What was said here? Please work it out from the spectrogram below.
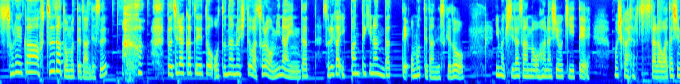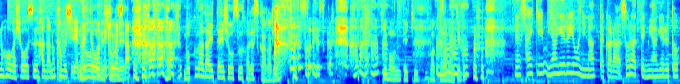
それが普通だと思ってたんです。どちらかというと大人の人は空を見ないんだそれが一般的なんだって思ってたんですけど今岸田さんのお話を聞いてもしかしたら私の方が少数派なのかもしれないって思ってきました。僕は大体少数派ですからね。そうですか。基本的わからないけど。ね、最近見上げるようになったから空って見上げると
